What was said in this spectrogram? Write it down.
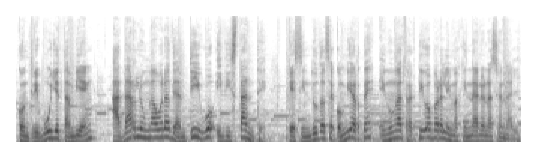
contribuye también a darle un aura de antiguo y distante, que sin duda se convierte en un atractivo para el imaginario nacional.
